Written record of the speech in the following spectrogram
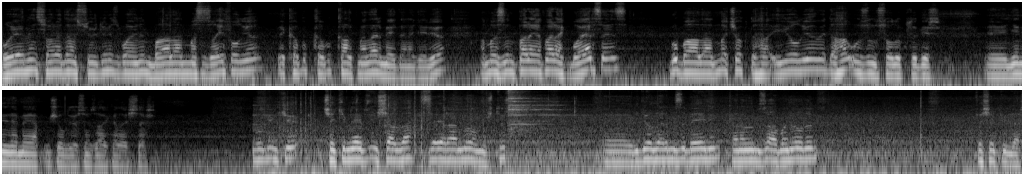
boyanın sonradan sürdüğünüz boyanın bağlanması zayıf oluyor ve kabuk kabuk kalkmalar meydana geliyor. Ama zımpara yaparak boyarsanız bu bağlanma çok daha iyi oluyor ve daha uzun soluklu bir e, yenileme yapmış oluyorsunuz arkadaşlar. Bugünkü çekimlerimiz inşallah size yararlı olmuştur. E, videolarımızı beğenin, kanalımıza abone olun. Teşekkürler.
